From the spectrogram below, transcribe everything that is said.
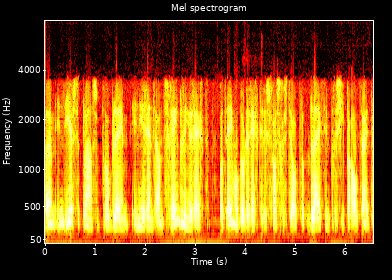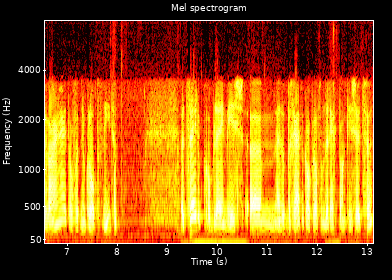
Um, in de eerste plaats een probleem inherent aan het vreemdelingenrecht. Wat eenmaal door de rechter is vastgesteld, dat blijft in principe altijd de waarheid, of het nu klopt of niet. Het tweede probleem is, um, en dat begrijp ik ook wel van de rechtbank in Zutphen...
